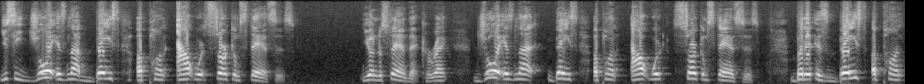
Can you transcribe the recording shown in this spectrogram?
You see, joy is not based upon outward circumstances. You understand that, correct? Joy is not based upon outward circumstances, but it is based upon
